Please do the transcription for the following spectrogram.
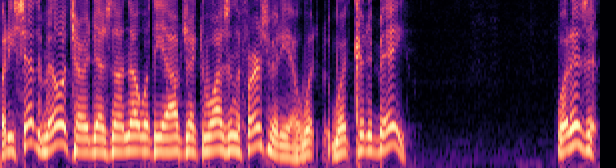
But he said the military does not know what the object was in the first video. What what could it be? What is it?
